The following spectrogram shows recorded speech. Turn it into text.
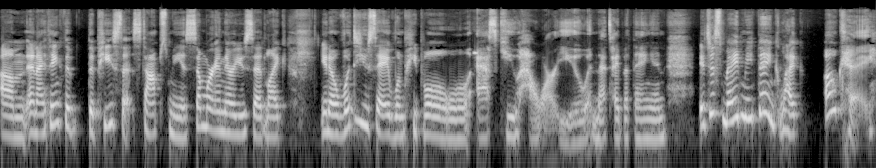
Um, and I think the, the piece that stops me is somewhere in there you said, like, you know, what do you say when people ask you, how are you? And that type of thing. And it just made me think, like, okay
